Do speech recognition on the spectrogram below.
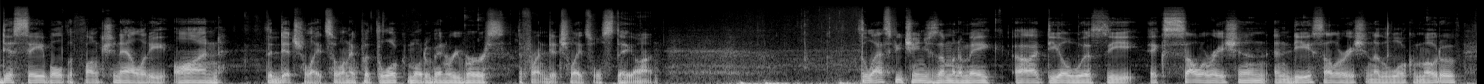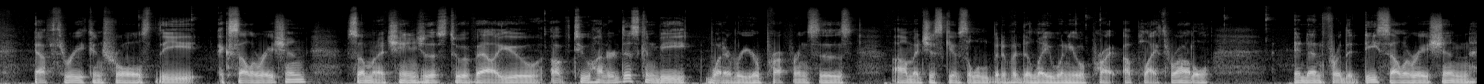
disable the functionality on the ditch light. So when I put the locomotive in reverse, the front ditch lights will stay on. The last few changes I'm going to make uh, deal with the acceleration and deceleration of the locomotive. F3 controls the acceleration, so I'm going to change this to a value of 200. This can be whatever your preference is. Um, it just gives a little bit of a delay when you apply, apply throttle. And then for the deceleration,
